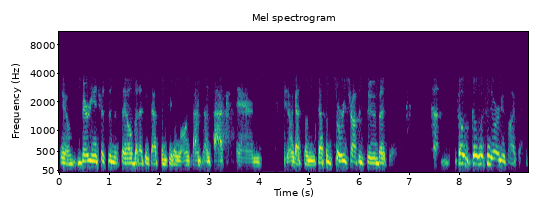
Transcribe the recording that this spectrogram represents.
you know, very interested in the sale, but I think that's going to take a long time to unpack. And you know, I got some got some stories dropping soon, but uh, go go listen to our new podcast.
